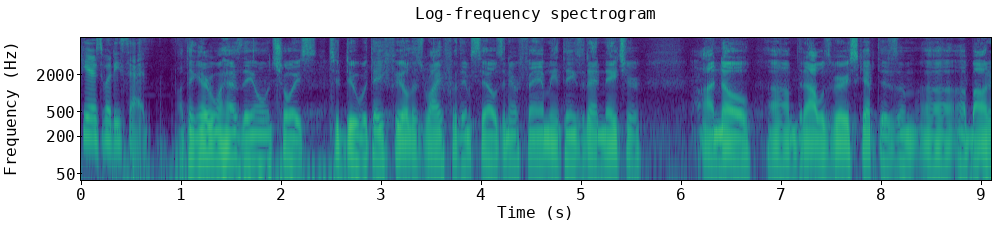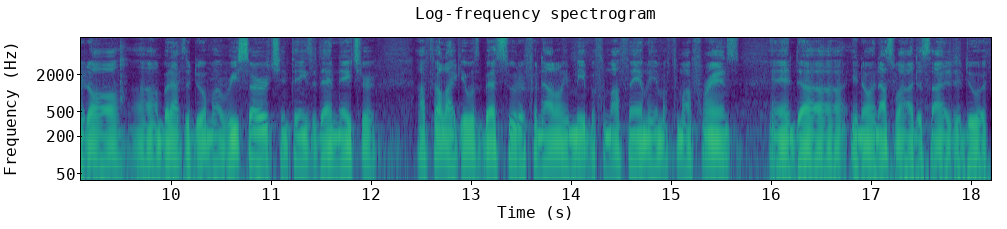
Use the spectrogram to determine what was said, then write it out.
Here's what he said. I think everyone has their own choice to do what they feel is right for themselves and their family and things of that nature. I know um, that I was very skepticism uh, about it all, um, but after doing my research and things of that nature, I felt like it was best suited for not only me but for my family and for my friends, and uh, you know, and that's why I decided to do it.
